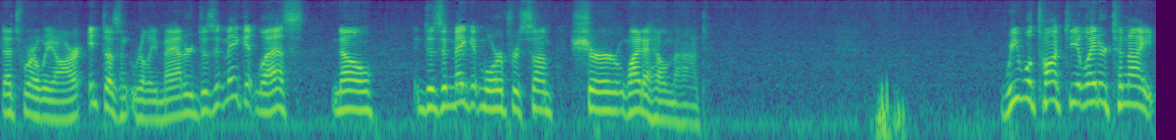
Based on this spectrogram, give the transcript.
that's where we are. It doesn't really matter. Does it make it less? No. Does it make it more for some? Sure. Why the hell not? We will talk to you later tonight,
